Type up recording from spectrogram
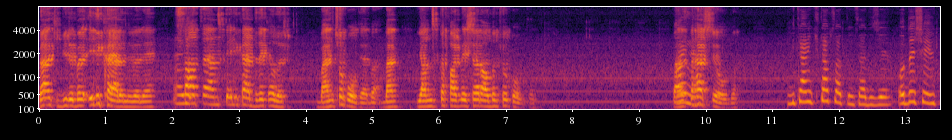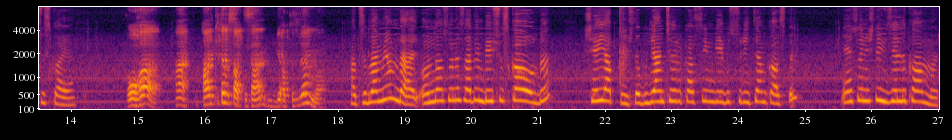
Belki biri böyle eli kayar hani böyle. Evet. Sağ yanlışlıkla eli kayar direkt alır. Bende çok oldu ya. Ben, ben yanlışlıkla farklı eşyalar aldım çok oldu. Ben Aynen. her şey oldu. Bir tane kitap sattım sadece. O da şey 300k'ya. Oha! Ha, hangi kitabı sattı sen? Bir hatırlıyor musun? Hatırlamıyorum da ondan sonra zaten 500k oldu. Şey yaptım işte bu yan çarı kasayım diye bir sürü item kastım. En son işte 150k'm var.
